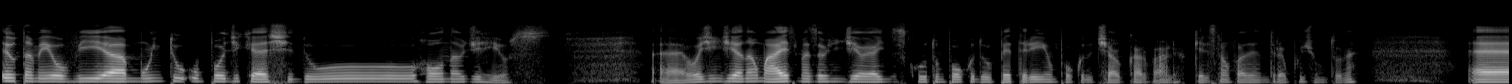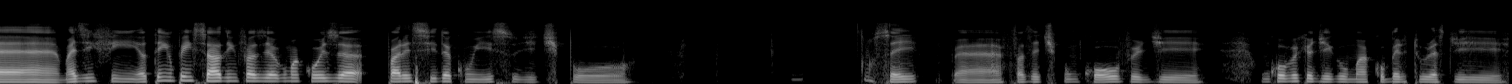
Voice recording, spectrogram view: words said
eu também ouvia muito o podcast do Ronald Rios. É, hoje em dia não mais, mas hoje em dia eu ainda escuto um pouco do Petri e um pouco do Thiago Carvalho, que eles estão fazendo trampo junto, né? É, mas enfim, eu tenho pensado em fazer alguma coisa parecida com isso, de tipo, não sei, é, fazer tipo um cover de, um cover que eu digo uma cobertura de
